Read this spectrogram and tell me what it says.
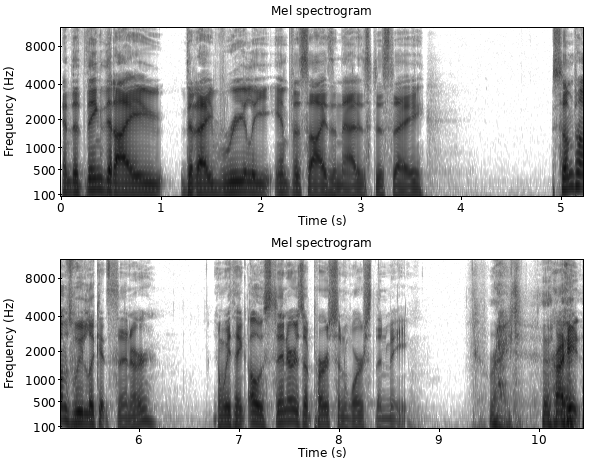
and the thing that I that I really emphasize in that is to say sometimes we look at sinner and we think, "Oh, sinner is a person worse than me." Right. Right?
